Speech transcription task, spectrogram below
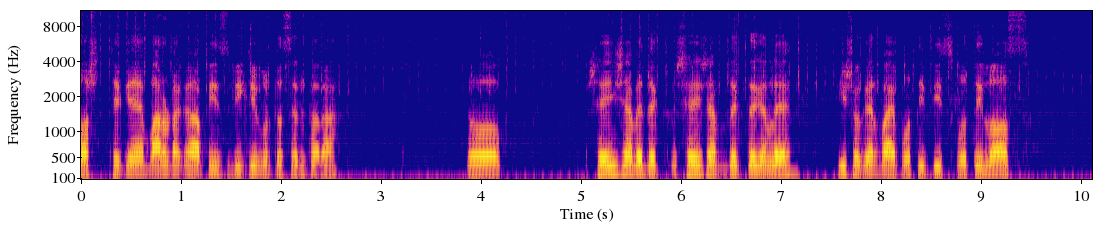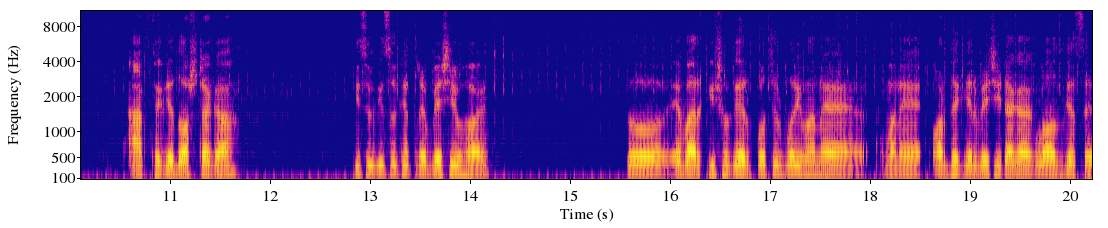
দশ থেকে বারো টাকা পিস বিক্রি করতেছেন তারা। তো সেই হিসাবে দেখ, সেই হিসাব দেখতে গেলে কৃষকের প্রায় প্রতি পিস প্রতি লস আট থেকে দশ টাকা। কিছু কিছু ক্ষেত্রে বেশি হয়। তো এবার কৃষকের প্রচুর পরিমাণে মানে অর্ধেকের বেশি টাকা লস গেছে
